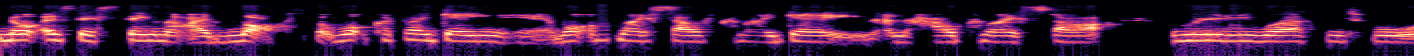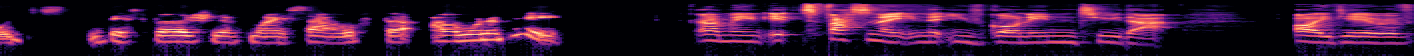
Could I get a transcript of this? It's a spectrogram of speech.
not as this thing that I'd lost, but what could I gain here? What of myself can I gain? And how can I start really working towards this version of myself that I want to be? I mean, it's fascinating that you've gone into that idea of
